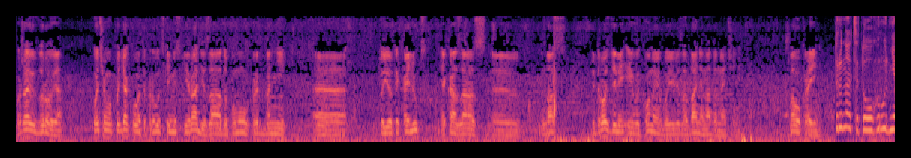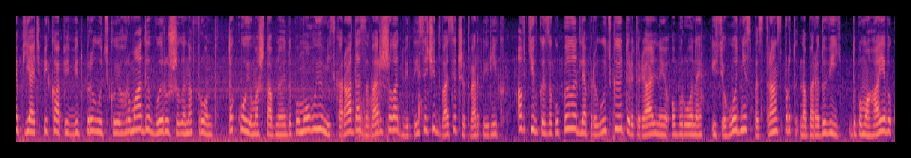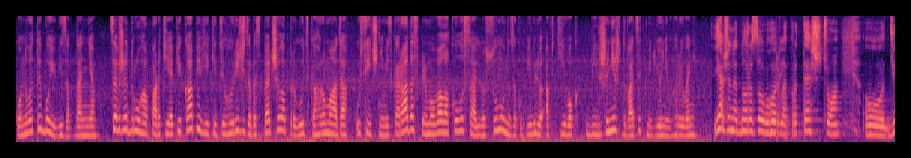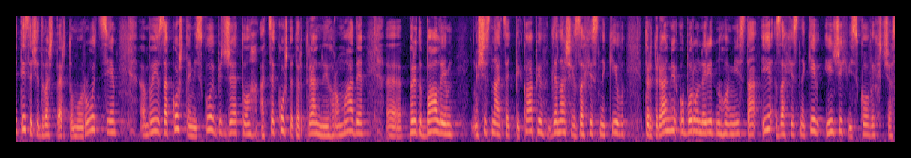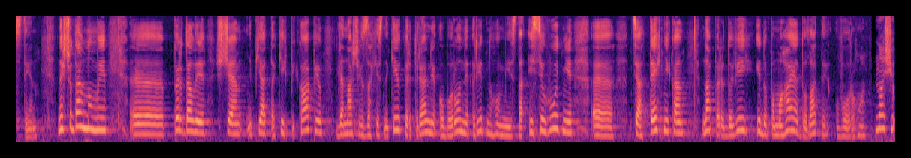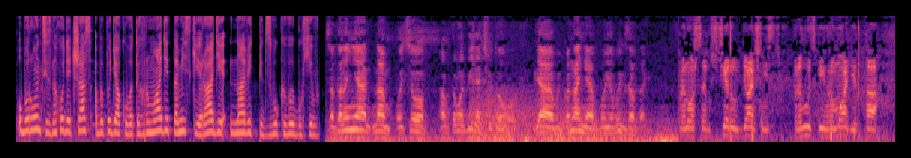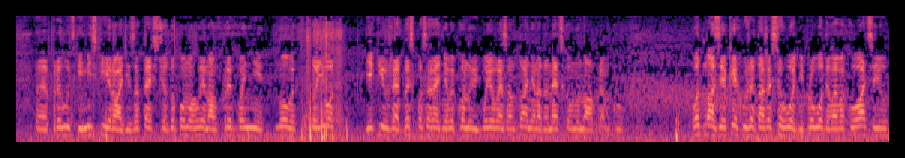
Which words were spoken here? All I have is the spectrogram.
Бажаю здоров'я. Хочемо подякувати Прилуцькій міській раді за допомогу в придбанні е, Toyota Hilux, яка зараз е, у нас в підрозділі і виконує бойові завдання на Донеччині. Слава Україні! 13 грудня п'ять пікапів від Прилуцької громади вирушили на фронт. Такою масштабною допомогою міська рада завершила 2024 рік. Автівки закупили для Прилуцької територіальної оборони. І сьогодні спецтранспорт на передовій допомагає виконувати бойові завдання. Це вже друга партія пікапів, які цьогоріч забезпечила Прилуцька громада. У січні міська рада спрямувала колосальну суму на закупівлю автівок більше ніж 20 мільйонів гривень. Я вже неодноразово говорила про те, що у 2024 році. Ми за кошти міського бюджету, а це кошти територіальної громади, е, придбали 16 пікапів для наших захисників територіальної оборони рідного міста і захисників інших військових частин. Нещодавно ми е, передали ще 5 таких пікапів для наших захисників територіальної оборони рідного міста. І сьогодні е, ця техніка на передовій і допомагає долати ворога. Наші оборонці знаходять час, аби подякувати громаді та міській раді навіть під звуки вибухів. за надання нам оцього автомобіля чудового для виконання бойових завдань. приносимо щиру вдячність Прилуцькій громаді та е, Прилуцькій міській раді за те, що допомогли нам в придбанні нових Тойот, які вже безпосередньо виконують бойове завдання на Донецькому напрямку. Одна з яких уже навіть сьогодні проводила евакуацію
